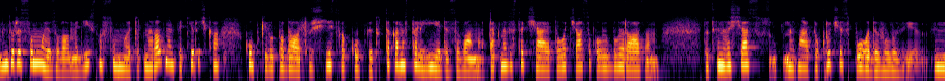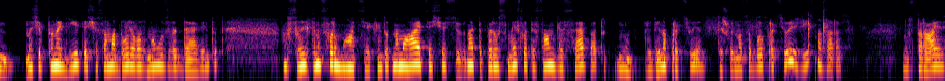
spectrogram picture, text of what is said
Він дуже сумує за вами, дійсно сумує. Тут не раз нам п'ятірочка кубків випадала, тут шістка кубків, тут така ностальгія йде за вами. Так не вистачає того часу, коли ви були разом. Тут він весь час, не знаю, прокручує спогади в голові. Він начебто надіється, що сама доля вас знову зведе. Він тут в своїх трансформаціях, він тут намагається щось, знаєте, переосмислити сам для себе. Тут ну, людина працює. Ти що над собою працюєш дійсно зараз? Ну, стараюсь,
